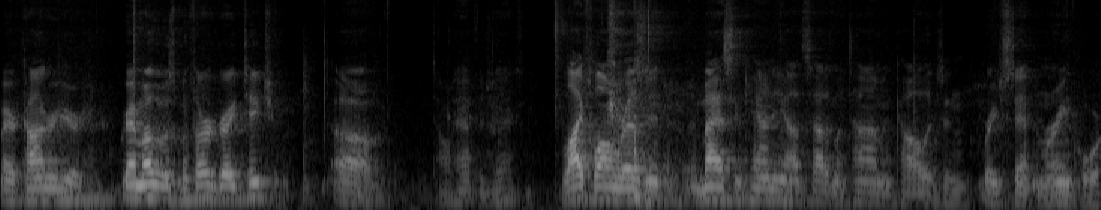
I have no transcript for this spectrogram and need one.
Mayor Conger, your grandmother was my third grade teacher. Um, Taught half of Jackson. Lifelong resident of Madison County outside of my time in college and brief stint in the Marine Corps.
